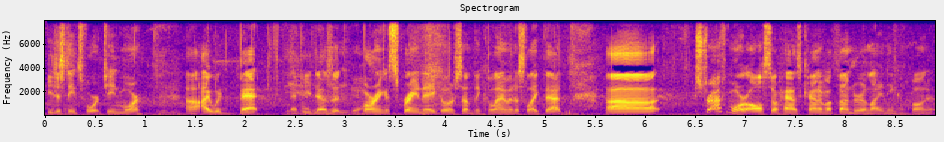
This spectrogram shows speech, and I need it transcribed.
He just needs 14 more. Uh, I would bet that he does it, barring a sprained ankle or something calamitous like that. Uh, Strathmore also has kind of a Thunder and Lightning component.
